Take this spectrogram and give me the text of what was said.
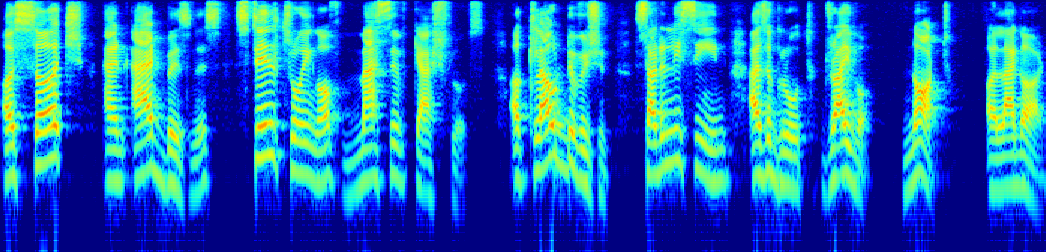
A search and ad business still throwing off massive cash flows. A cloud division suddenly seen as a growth driver, not a laggard.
